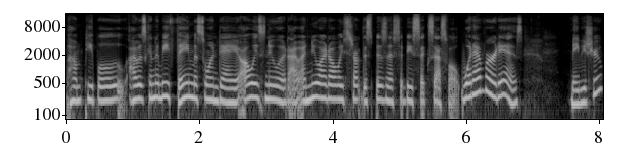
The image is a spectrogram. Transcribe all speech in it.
Pump people, I was going to be famous one day. Always knew it. I, I knew I'd always start this business to be successful. Whatever it is, maybe true,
